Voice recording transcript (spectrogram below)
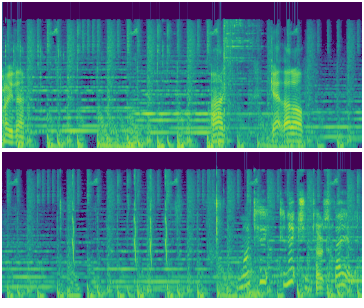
Oh, you there? Ah, get that off. My co connection keeps Okay. failing.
